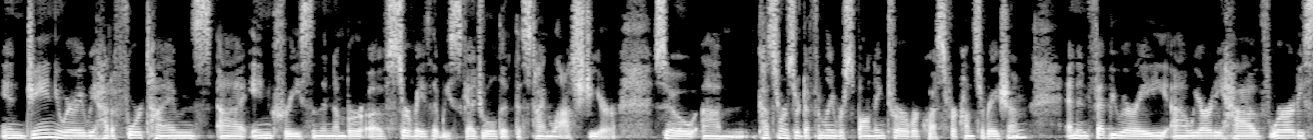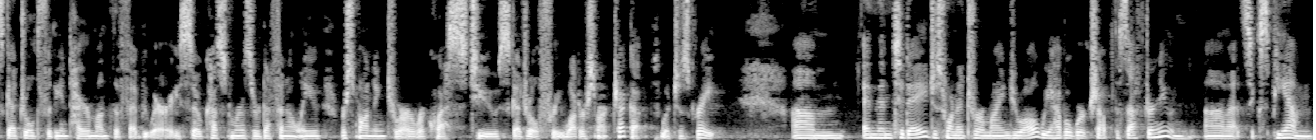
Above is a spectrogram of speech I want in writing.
in January, we had a four times uh, increase in the number of surveys that we scheduled at this time last year. So um, customers are definitely responding to our requests for conservation. And in February, uh, we already have, we're already scheduled for the entire month of February. So customers are definitely responding to our requests to schedule free Water Smart checkups, which is great. Um, and then today, just wanted to remind you all, we have a workshop this afternoon um, at 6 p.m.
